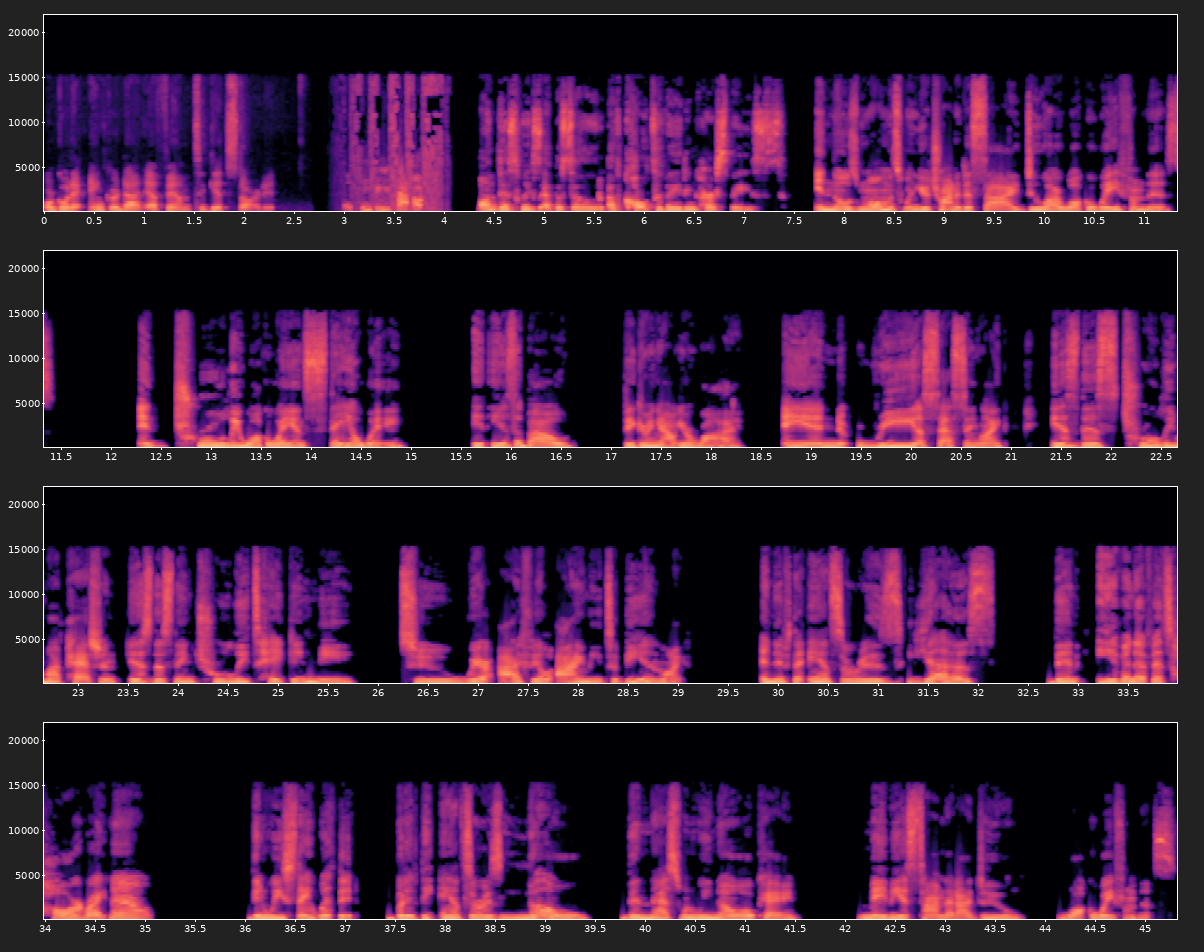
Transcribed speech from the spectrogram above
or go to anchor.fm to get started. On this week's episode of Cultivating Her Space, in those moments when you're trying to decide, do I walk away from this and truly walk away and stay away? It is about figuring out your why and reassessing like, is this truly my passion? Is this thing truly taking me to where I feel I need to be in life? And if the answer is yes, then even if it's hard right now, then we stay with it. But if the answer is no, then that's when we know, okay, maybe it's time that I do walk away from this.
